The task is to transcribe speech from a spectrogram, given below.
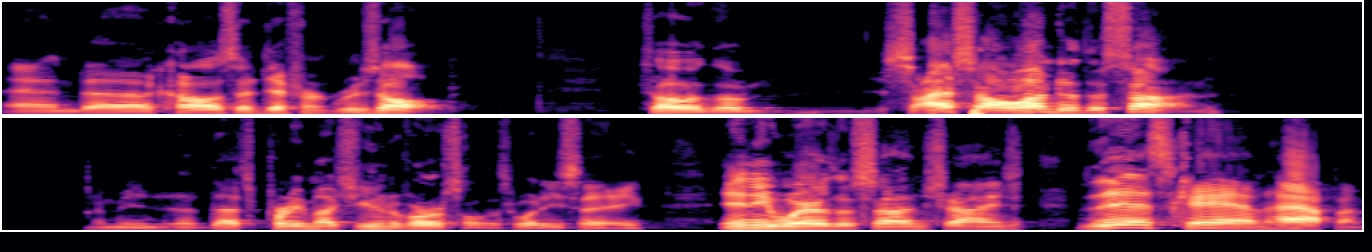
and uh, cause a different result. So the I saw under the sun. I mean that, that's pretty much universal, is what he's saying. Anywhere the sun shines, this can happen.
